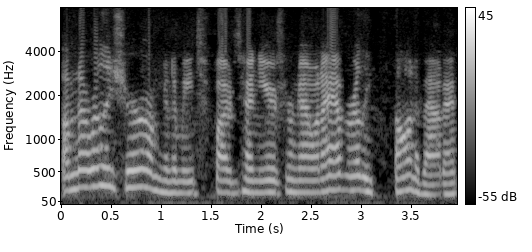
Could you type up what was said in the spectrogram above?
I'm not really sure I'm gonna meet five to ten years from now, and I haven't really thought about it.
